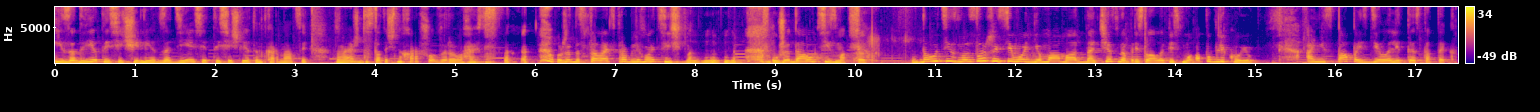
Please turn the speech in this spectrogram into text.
И за 2000 лет, за 10 тысяч лет инкарнаций, знаешь, достаточно хорошо зарываются. Уже доставать проблематично. Уже до аутизма. До аутизма. Слушай, сегодня мама одна честно прислала письмо. Опубликую. Они с папой сделали тест АТЭК.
